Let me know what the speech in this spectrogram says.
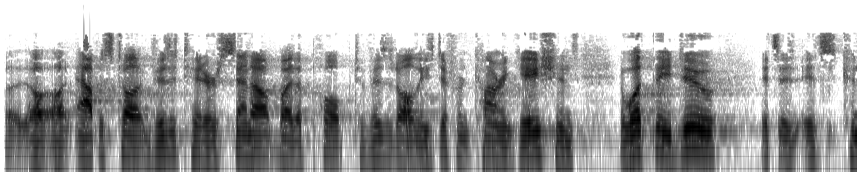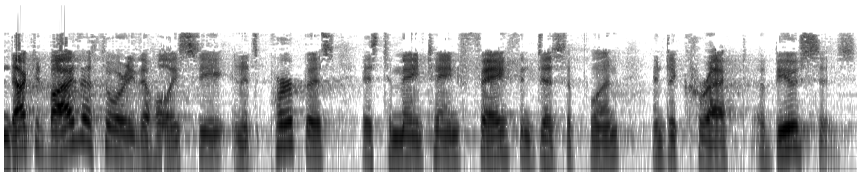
an apostolic visitator sent out by the Pope to visit all these different congregations. And what they do, it's, it's conducted by the authority of the Holy See, and its purpose is to maintain faith and discipline and to correct abuses.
